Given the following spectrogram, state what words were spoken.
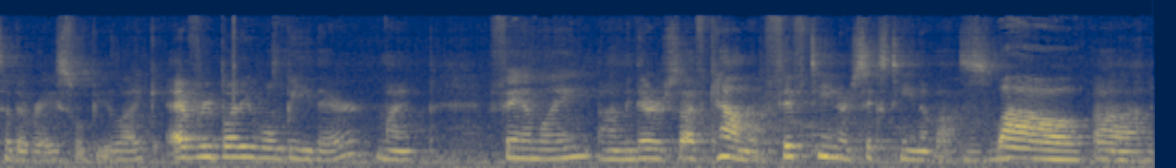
to the race will be like. Everybody will be there. My family. I mean, there's I've counted 15 or 16 of us. Wow. Uh,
